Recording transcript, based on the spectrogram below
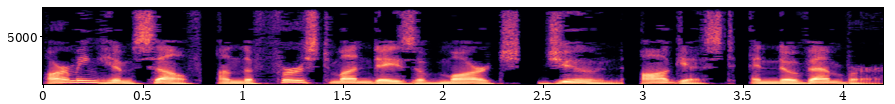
arming himself, on the first Mondays of March, June, August, and November.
